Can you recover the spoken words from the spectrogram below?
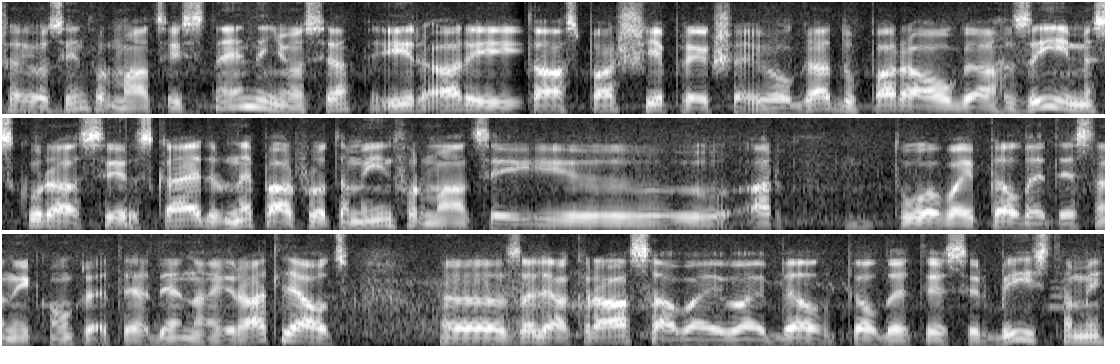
Šajos informācijas stendiņos ja, ir arī tās pašas iepriekšējo gadu parauga zīmes, kurās ir skaidra un nepārprotama informācija uh, ar to, vai peldēties tādā konkrētajā dienā ir atļauts zaļā krāsā vai, vai peldēties ir bīstami.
